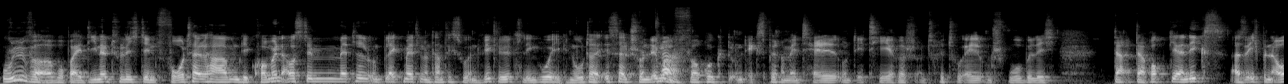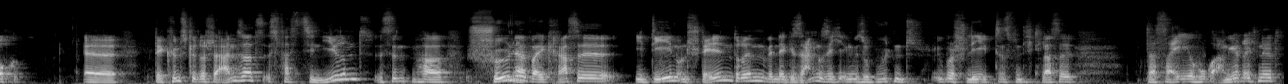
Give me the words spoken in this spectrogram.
Ulver, wobei die natürlich den Vorteil haben, die kommen aus dem Metal und Black Metal und haben sich so entwickelt. Lingua Ignota ist halt schon immer Klar. verrückt und experimentell und ätherisch und rituell und schwurbelig. Da, da rockt ja nix. Also ich bin auch, äh, der künstlerische Ansatz ist faszinierend. Es sind ein paar schöne, Ja. weil krasse Ideen und Stellen drin. Wenn der Gesang sich irgendwie so wütend überschlägt, das finde ich klasse. Das sei ihr hoch angerechnet.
